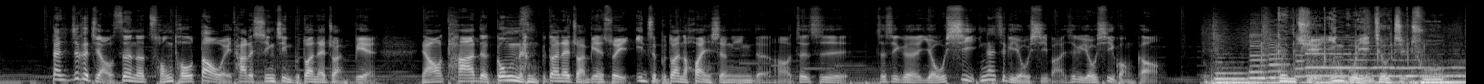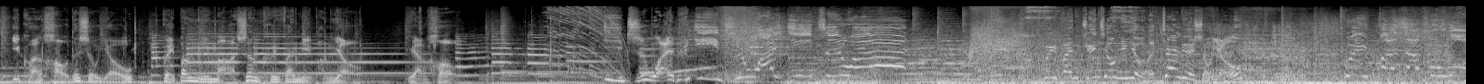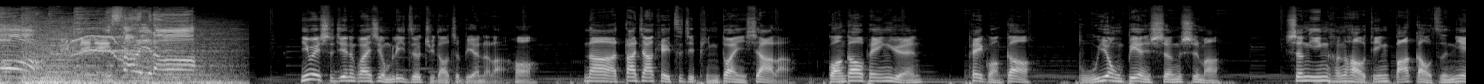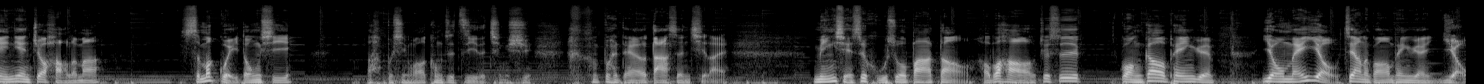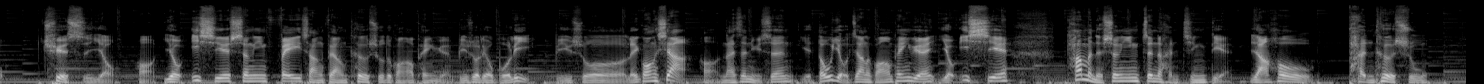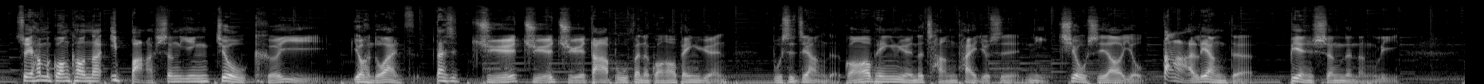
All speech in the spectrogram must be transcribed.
但是这个角色呢，从头到尾他的心境不断在转变，然后他的功能不断在转变，所以一直不断的换声音的。哦，这是这是一个游戏，应该是个游戏吧？这个游戏广告。根据英国研究指出，一款好的手游会帮你马上推翻女朋友，然后一直玩，一直玩，一直玩。全球女友的战略手游，推翻大部落。，sorry 啦。因为时间的关系，我们例子就举到这边了啦，哈。那大家可以自己评断一下啦。广告配音员配广告不用变声是吗？声音很好听，把稿子念一念就好了吗？什么鬼东西啊！不行，我要控制自己的情绪，不然等下要大声起来。明显是胡说八道，好不好？就是。广告配音员有没有这样的广告配音员？有，确实有哦。有一些声音非常非常特殊的广告配音员，比如说刘伯利，比如说雷光夏，哦，男生女生也都有这样的广告配音员。有一些他们的声音真的很经典，然后很特殊，所以他们光靠那一把声音就可以有很多案子。但是绝绝绝大部分的广告配音员不是这样的，广告配音员的常态就是你就是要有大量的变声的能力，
